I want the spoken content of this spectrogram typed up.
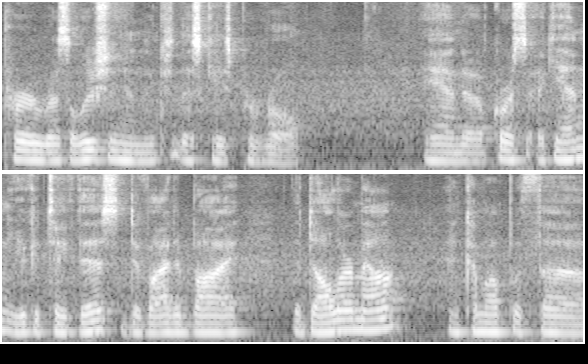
per resolution, in this case per roll. And uh, of course, again, you could take this divided by the dollar amount and come up with uh,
